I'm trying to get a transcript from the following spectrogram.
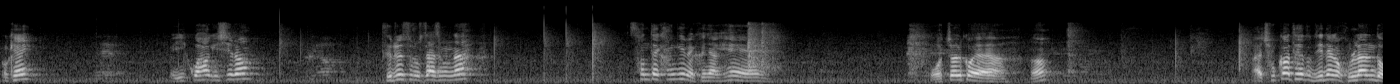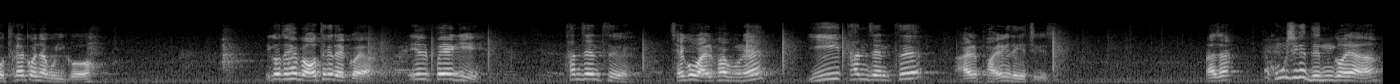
오케이? 잊고 하기 싫어? 들을수록 짜증나? 선택한 김에 그냥 해. 어쩔 거야, 어? 아, 족같아도 니네가 골랐는데 어떡할 거냐고, 이거. 이것도 해봐, 어떻게 될 거야? 1 빼기 탄젠트 제곱 알파분의 2 탄젠트 알파 이렇게 되겠지 그지 맞아? 공식에 넣은 거야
